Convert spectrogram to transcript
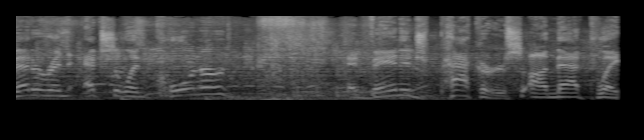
veteran excellent corner. Advantage Packers on that play.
